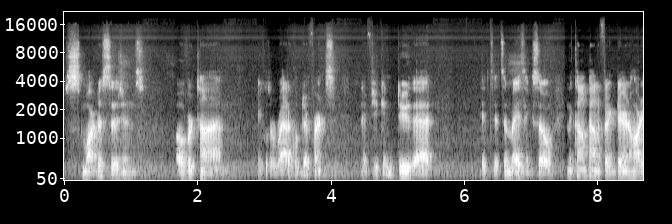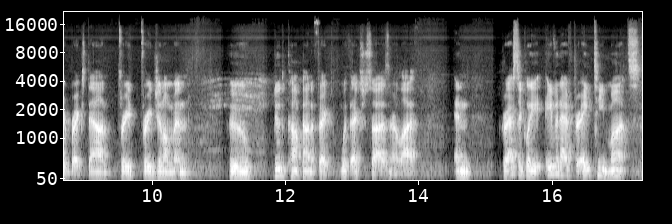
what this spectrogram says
smart decisions over time equals a radical difference. And if you can do that, it's, it's amazing. So in the compound effect, Darren Hardy breaks down three three gentlemen who do the compound effect with exercise in their life, and drastically, even after 18 months,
